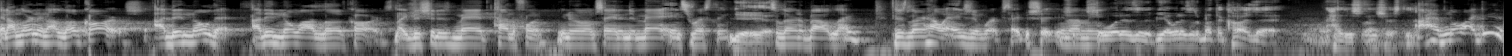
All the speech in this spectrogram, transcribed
and I'm learning I love cars. I didn't know that. I didn't know I love cars. Like this shit is mad kind of fun. You know what I'm saying? And they're mad interesting. Yeah, yeah. To learn about like just learn how an engine works type of shit. You know what I mean? So what is it? Yeah, what is it about the cars that has you so interested? I have no idea.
